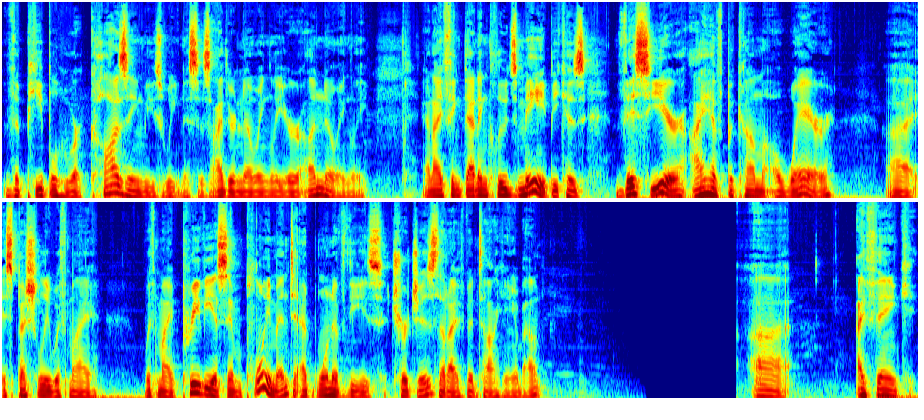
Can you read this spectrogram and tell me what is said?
the people who are causing these weaknesses, either knowingly or unknowingly. And I think that includes me because this year I have become aware, uh, especially with my with my previous employment at one of these churches that I've been talking about, uh, I think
